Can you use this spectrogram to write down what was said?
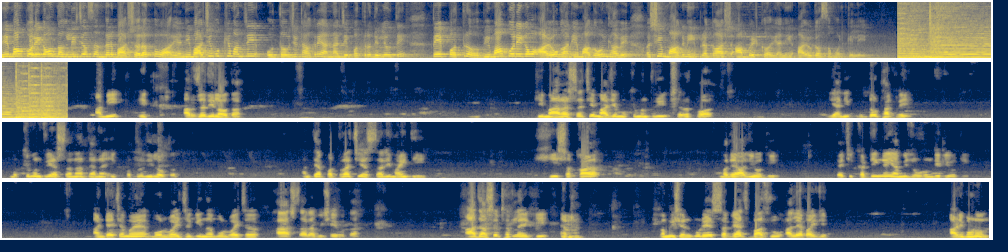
भीमा कोरेगाव दंगलीच्या संदर्भात शरद पवार यांनी माजी मुख्यमंत्री उद्धवजी ठाकरे यांना जे पत्र दिले होते ते पत्र भीमा कोरेगाव आयोगाने मागवून घ्यावे अशी मागणी प्रकाश आंबेडकर यांनी आयोगासमोर केली. आम्ही एक अर्ज दिला होता की महाराष्ट्राचे माजी मुख्यमंत्री शरद पवार यांनी उद्धव ठाकरे मुख्यमंत्री असताना त्यांना एक पत्र दिलं होतं. आणि त्या पत्राची असणारी माहिती ही सकाळमध्ये आली होती. त्याची कटिंगही आम्ही जोडून दिली होती. आणि त्याच्यामुळे बोलवायचं की न बोलवायचं हा असणारा विषय होता. आज असं ठरलंय की कमिशन पुढे सगळ्याच बाजू आल्या पाहिजे आणि म्हणून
